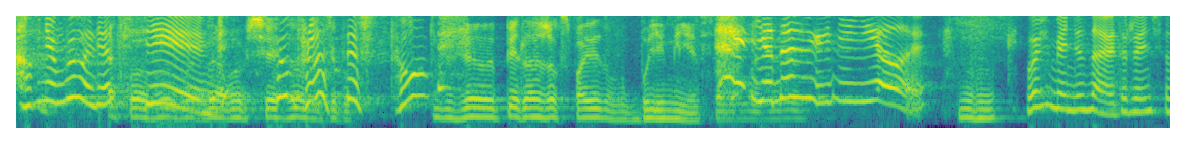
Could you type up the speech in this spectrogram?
А мне было лет семь. да, вообще, Ну, ну, Просто типа, что? Взял пирожок с повидлом, булимия, все Я даже их не ела. В общем, я не знаю, эта женщина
